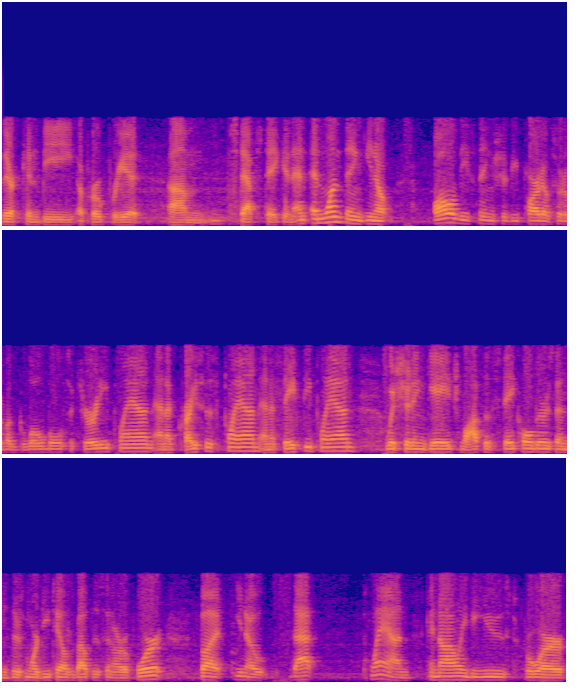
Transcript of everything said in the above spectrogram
there can be appropriate um, steps taken. And and one thing, you know, all of these things should be part of sort of a global security plan and a crisis plan and a safety plan, which should engage lots of stakeholders. And there's more details about this in our report. But you know that plan can not only be used for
